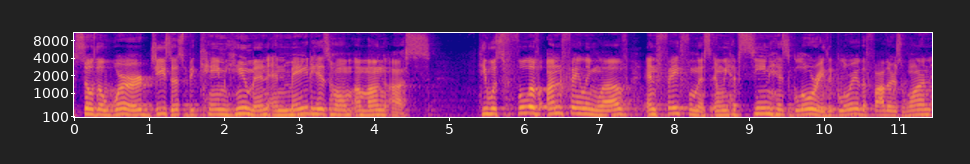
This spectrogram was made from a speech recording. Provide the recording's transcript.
So the Word, Jesus, became human and made his home among us. He was full of unfailing love and faithfulness, and we have seen his glory, the glory of the Father's one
